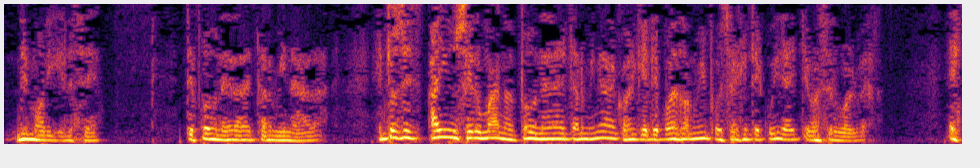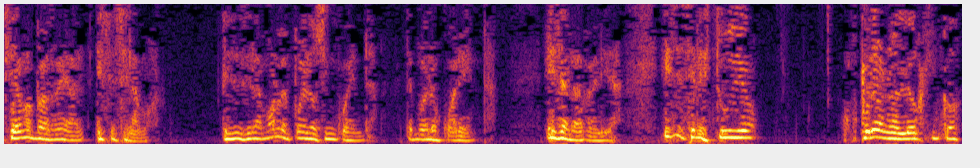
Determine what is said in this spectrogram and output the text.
de morirse después de una edad determinada. Entonces hay un ser humano después de una edad determinada con el que te puedes dormir porque sabes que te cuida y te va a hacer volver. Es tierno pero real. Ese es el amor. Ese es el amor después de los 50, después de los 40. Esa es la realidad. Ese es el estudio cronológico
